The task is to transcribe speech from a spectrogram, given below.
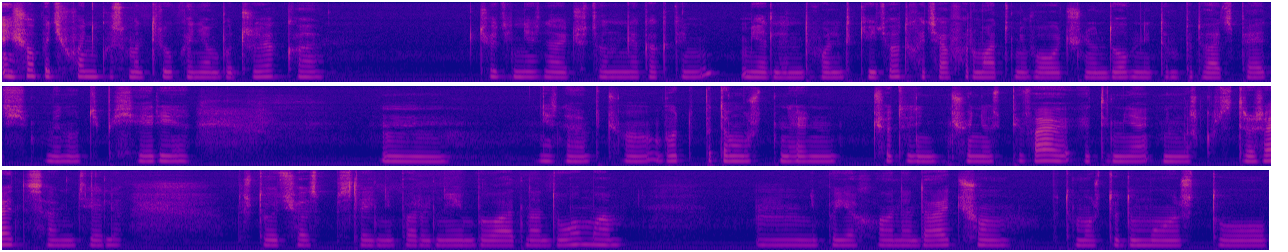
Еще потихоньку смотрю коня Буджека. Что-то не знаю, что-то он мне как-то медленно довольно-таки идет, хотя формат у него очень удобный, там по 25 минут типа серии. Не знаю почему. Вот потому что, наверное, что-то ничего не успеваю. Это меня немножко раздражает на самом деле. Что вот сейчас последние пару дней была одна дома, не поехала на дачу, потому что думала, что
